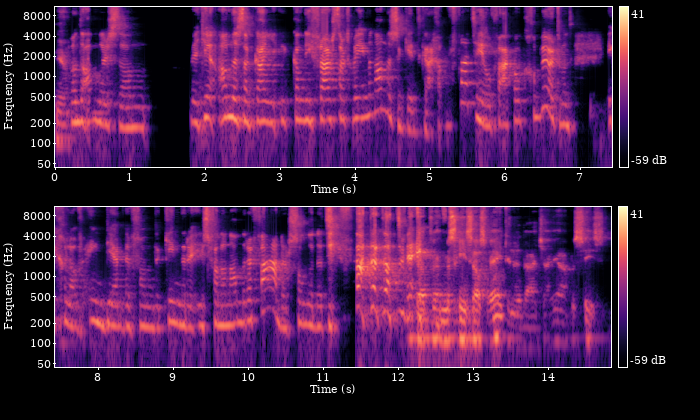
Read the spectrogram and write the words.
Ja. Want anders dan, weet je, anders dan kan, je, kan die vrouw straks bij iemand anders een kind krijgen. Wat heel vaak ook gebeurt. Want ik geloof een derde van de kinderen is van een andere vader, zonder dat die vader dat weet. Dat we misschien zelfs weten inderdaad, ja, ja precies.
